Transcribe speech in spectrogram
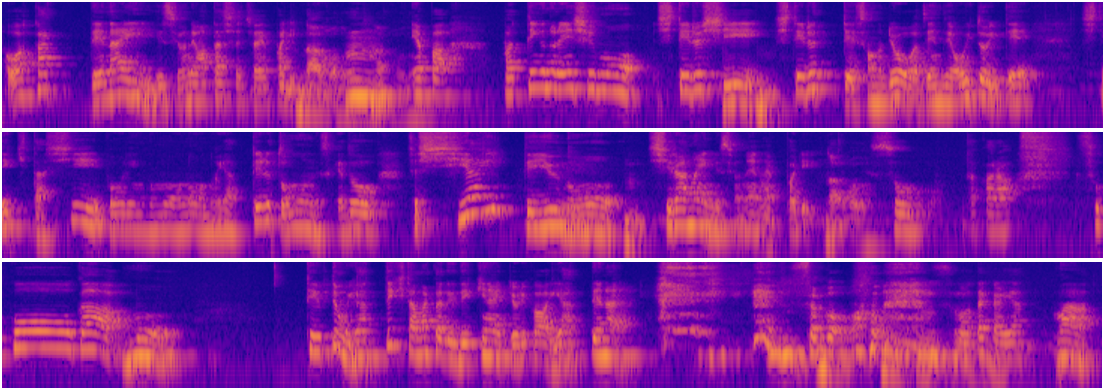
分かってないですよね、私たちはやっぱり。なるほど。うん。なるほど。やっぱ、バッティングの練習もしてるし、うんしてるってその量は全然置いといてしてきたし、ボーリングもののやってると思うんですけど、じゃあ試合っていうのをうん知らないんですよね、やっぱり。なるほど。そう。だから、そこがもう、って言ってもやってきた中でできないっていうよりかはやってない。そこ。うんうんそう。だからや、ま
